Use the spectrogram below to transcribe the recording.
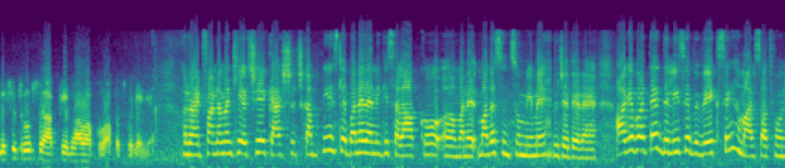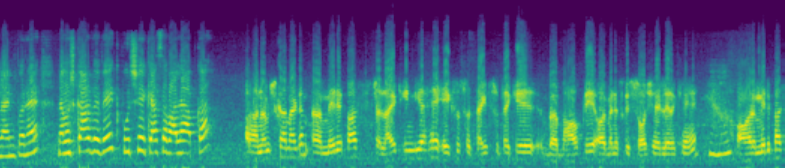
निश्चित रूप से आपके भाव आपको वापस मिलेंगे। राइट फंडामेंटली अच्छी है कैश रिच कंपनी इसलिए बने रहने की सलाह आपको मदर मने- मदरसन सुमी में विजय दे रहे हैं। आगे बढ़ते हैं, दिल्ली से विवेक सिंह हमारे साथ फ़ोन लाइन पर हैं। नमस्कार विवेक, पूछिए, क्या सवाल है आपका? नमस्कार मैडम। मेरे पास स्टरलाइट इंडिया है एक सौ सत्ताईस रूपए के भाव पे और मैंने उसके सौ शेयर ले रखे हैं। और मेरे पास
